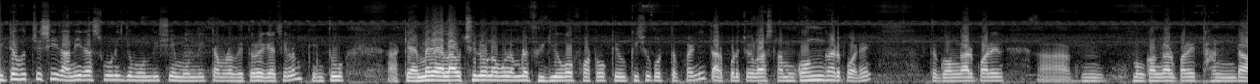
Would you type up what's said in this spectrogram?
এইটা হচ্ছে সেই রানী রাসমণির যে মন্দির সেই মন্দিরটা আমরা ভেতরে গেছিলাম কিন্তু ক্যামেরা অ্যালাউ ছিল না বলে আমরা ভিডিও বা ফটো কেউ কিছু করতে পারিনি তারপরে চলে আসলাম গঙ্গার পরে তো গঙ্গার পাড়ের গঙ্গার পাড়ে ঠান্ডা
